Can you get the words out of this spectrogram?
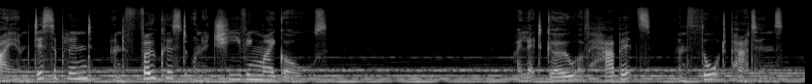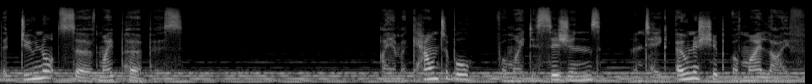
I am disciplined and focused on achieving my goals. I let go of habits and thought patterns that do not serve my purpose. I am accountable for my decisions and take ownership of my life.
